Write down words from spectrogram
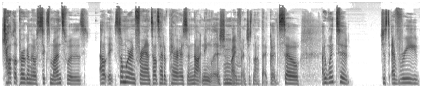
chocolate program that was six months was out somewhere in France, outside of Paris, and not in English. And my Mhm. French is not that good. So I went to just every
